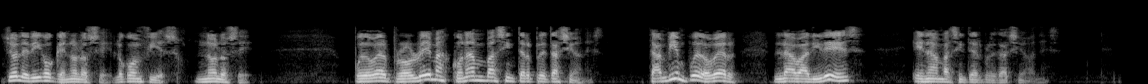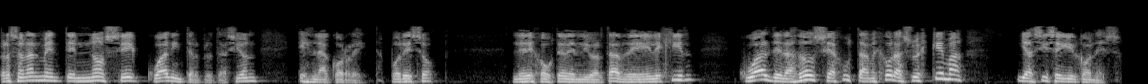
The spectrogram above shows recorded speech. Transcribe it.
Yo le digo que no lo sé, lo confieso, no lo sé. Puedo ver problemas con ambas interpretaciones. También puedo ver la validez en ambas interpretaciones. Personalmente no sé cuál interpretación es la correcta. Por eso le dejo a usted en libertad de elegir cuál de las dos se ajusta mejor a su esquema y así seguir con eso.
